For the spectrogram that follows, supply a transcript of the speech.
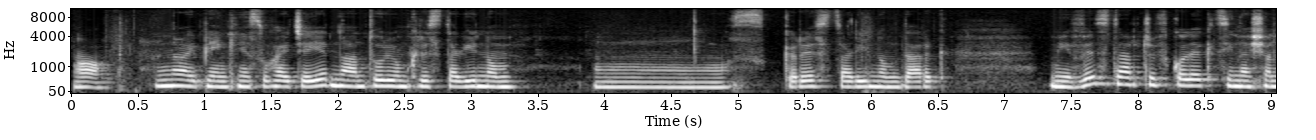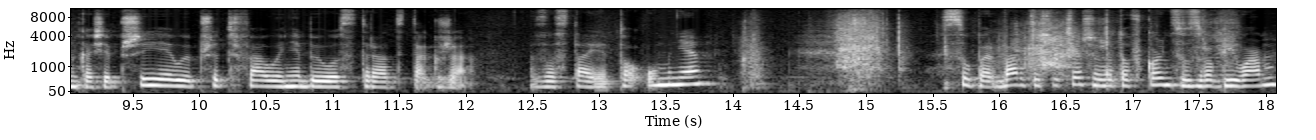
O, no i pięknie, słuchajcie, jedno Anturium Crystallinum mm, z Crystallinum Dark mi wystarczy w kolekcji. Nasionka się przyjęły, przetrwały, nie było strat, także zostaje to u mnie. Super, bardzo się cieszę, że to w końcu zrobiłam.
